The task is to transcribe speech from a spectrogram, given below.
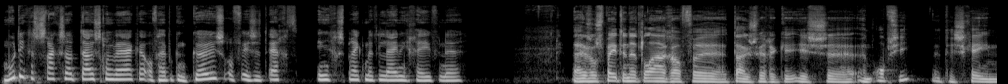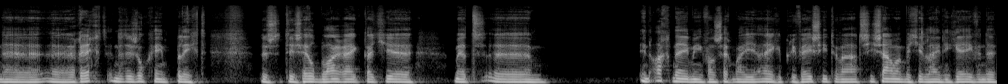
Moet ik er straks nou thuis gaan werken of heb ik een keus? Of is het echt in gesprek met de leidinggevende? Nou, zoals Peter net al aangaf, eh, thuiswerken is eh, een optie. Het is geen eh, eh, recht en het is ook geen plicht. Dus het is heel belangrijk dat je met eh, inachtneming van zeg maar, je eigen privésituatie... samen met je leidinggevende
